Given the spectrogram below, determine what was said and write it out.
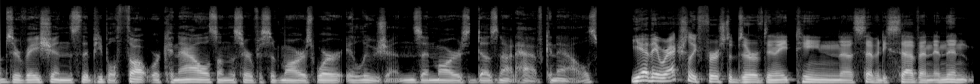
observations that people thought were canals on the surface of Mars were illusions, and Mars does not have canals. Yeah, they were actually first observed in 1877 and then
